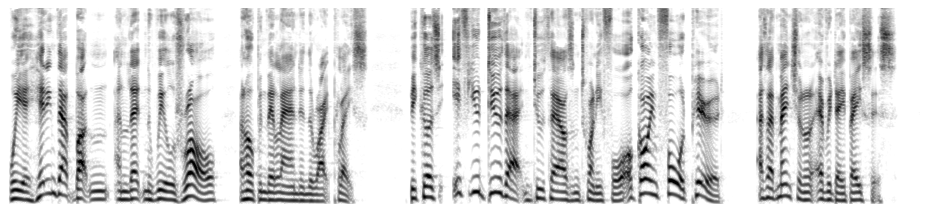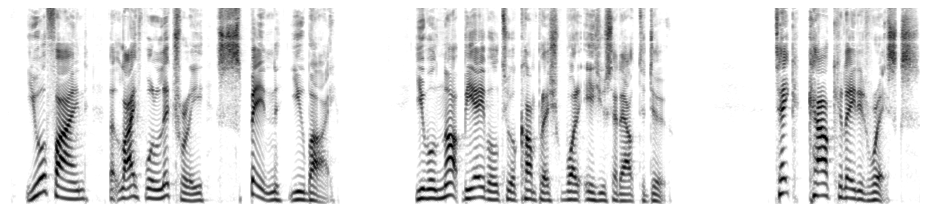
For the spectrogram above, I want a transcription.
where you're hitting that button and letting the wheels roll and hoping they land in the right place. Because if you do that in 2024 or going forward, period, as I've mentioned on an everyday basis, you will find that life will literally spin you by. You will not be able to accomplish what it is you set out to do. Take calculated risks.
